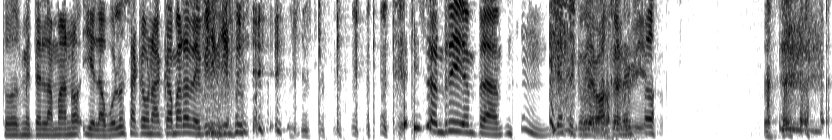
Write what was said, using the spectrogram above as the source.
todos meten la mano y el abuelo saca una cámara de vídeo. y sonríe en plan, "Hmm, ya sé que Me va a servir. esto".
